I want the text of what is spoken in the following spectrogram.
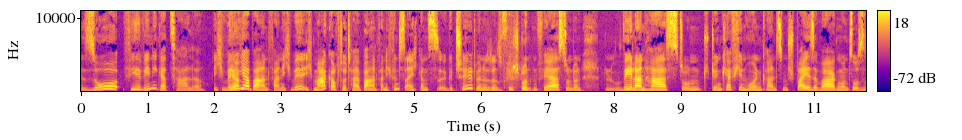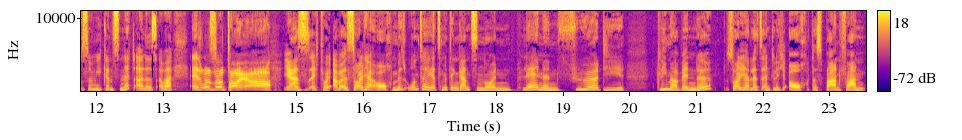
so viel weniger zahle. Ich will ja. Ja. Bahn fahren. Ich will, ich mag auch total Bahn fahren. Ich finde es eigentlich ganz äh, gechillt, wenn du dann so vier Stunden fährst und dann WLAN hast und dir ein Käffchen holen kannst im Speisewagen und so. Es ist irgendwie ganz nett alles, aber es ist so teuer. Ja, es ist echt toll. Aber es soll ja auch mitunter jetzt mit den ganzen neuen Plänen für die Klimawende, soll ja letztendlich auch das Bahnfahren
